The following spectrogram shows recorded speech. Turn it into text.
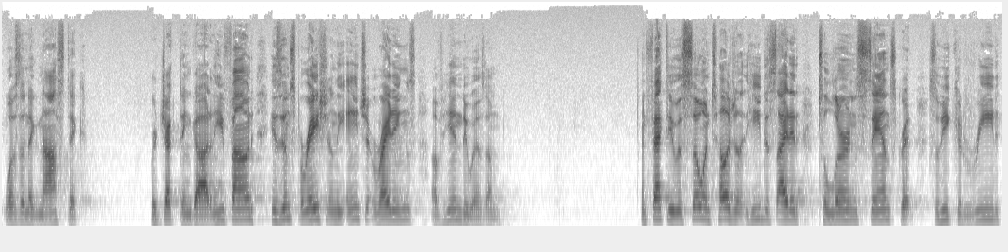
was an agnostic, rejecting God. And he found his inspiration in the ancient writings of Hinduism. In fact, he was so intelligent that he decided to learn Sanskrit so he could read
